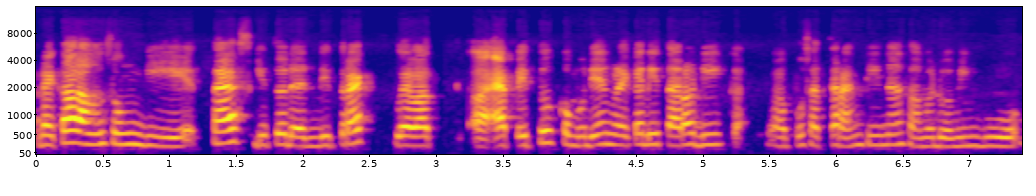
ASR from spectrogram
mereka langsung dites gitu dan di lewat app itu kemudian mereka ditaruh di uh, pusat karantina selama dua minggu.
